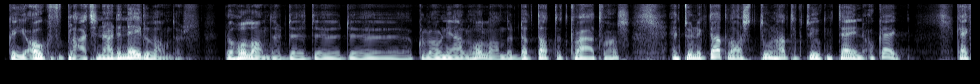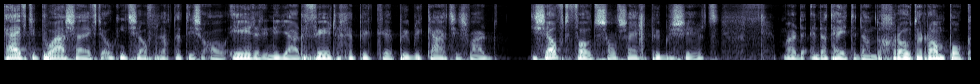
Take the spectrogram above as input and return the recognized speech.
kun je ook verplaatsen naar de Nederlanders de Hollander, de, de, de koloniale Hollander, dat dat het kwaad was. En toen ik dat las, toen had ik natuurlijk meteen, oké, Kijk, hij heeft die Poisa heeft hij ook niet zelf bedacht. Dat is al eerder in de jaren 40 heb ik uh, publicaties waar diezelfde foto's al zijn gepubliceerd. Maar de, en dat heette dan de grote rampok.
